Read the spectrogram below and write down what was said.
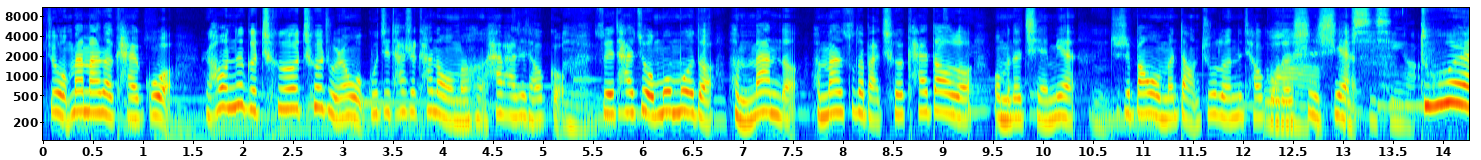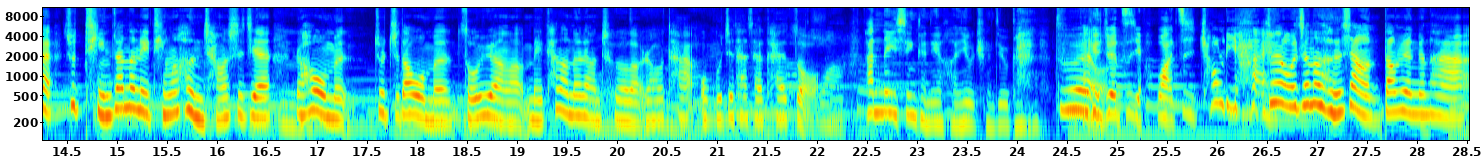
就慢慢的开过。然后那个车车主人，我估计他是看到我们很害怕这条狗，所以他就默默的、很慢的、很慢速的把车开到了我们的前面，就是帮我们挡住了那条狗的视线。细心啊！对，就停在那里停了很长时间，然后我们。就直到我们走远了，没看到那辆车了，然后他，我估计他才开走。哇，他内心肯定很有成就感，对，他觉得自己哇，自己超厉害。对，我真的很想当面跟他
